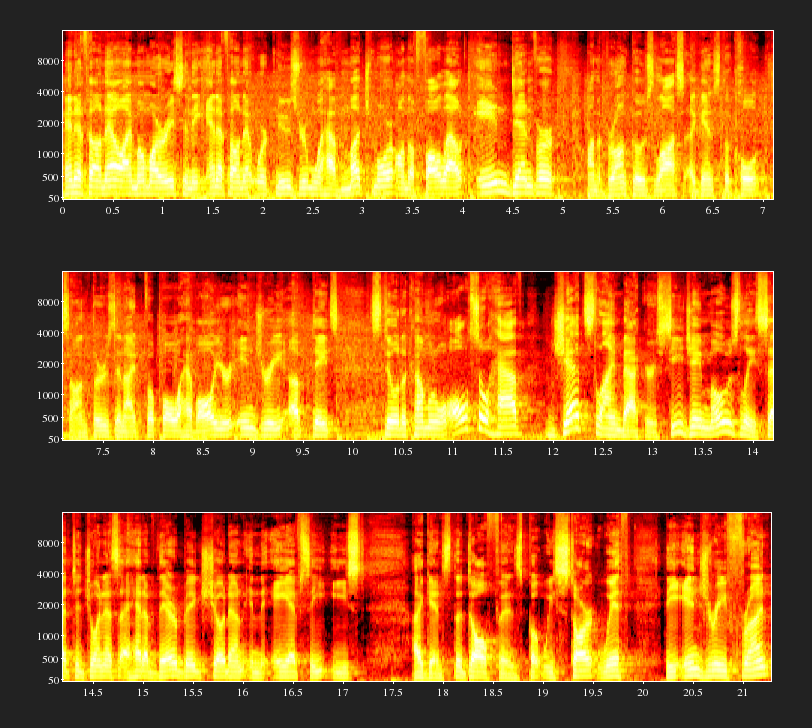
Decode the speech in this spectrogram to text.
NFL Now. I'm Omar Ruiz in the NFL Network newsroom. We'll have much more on the fallout in Denver on the Broncos' loss against the Colts on Thursday Night Football. We'll have all your injury updates still to come. And we'll also have Jets linebacker CJ Mosley set to join us ahead of their big showdown in the AFC East against the Dolphins. But we start with the injury front.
